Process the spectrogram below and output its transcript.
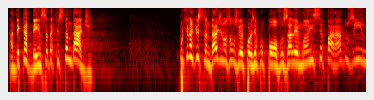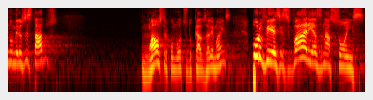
a decadência da cristandade. Porque na cristandade nós vamos ver, por exemplo, povos alemães separados em inúmeros estados, como Áustria, como outros ducados alemães, por vezes várias nações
